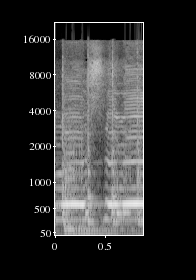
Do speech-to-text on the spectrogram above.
Mevlasına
